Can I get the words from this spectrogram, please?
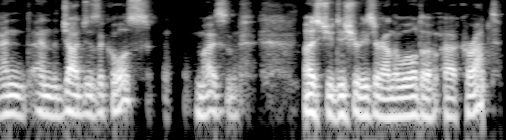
And and the judges, of course, most most judiciaries around the world are, are corrupt.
